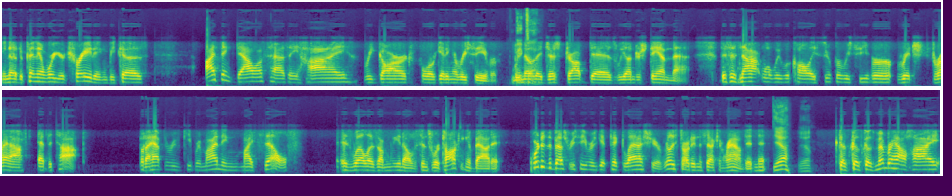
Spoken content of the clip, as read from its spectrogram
You know, depending on where you're trading, because I think Dallas has a high regard for getting a receiver. We Big know time. they just dropped Dez. We understand that. This is not what we would call a super receiver rich draft at the top. But I have to re- keep reminding myself, as well as I'm, you know, since we're talking about it, where did the best receivers get picked last year? Really started in the second round, didn't it? Yeah. Yeah. Because because remember how high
